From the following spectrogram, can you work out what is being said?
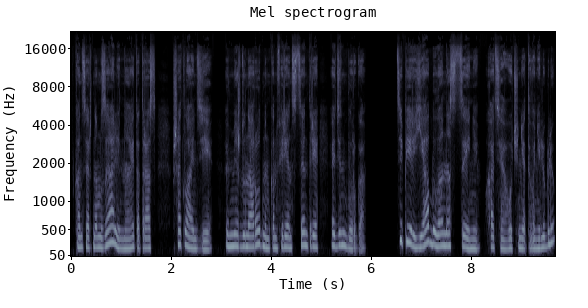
в концертном зале, на этот раз в Шотландии, в международном конференц-центре Эдинбурга. Теперь я была на сцене, хотя очень этого не люблю.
